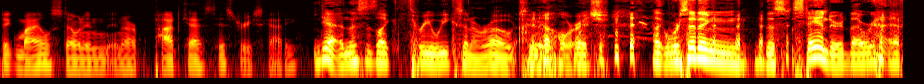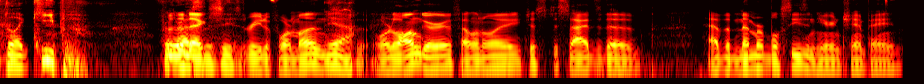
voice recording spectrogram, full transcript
big milestone in, in our podcast history, Scotty. Yeah, and this is like three weeks in a row too. know, right? Which, like, we're setting this standard that we're gonna have to like keep for, For, the, the, next the three to four months, Yeah. or longer, if Illinois just decides to have a memorable season here in Champaign.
